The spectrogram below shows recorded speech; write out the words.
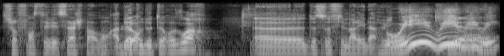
sur France TV Slash, pardon. À bientôt de te revoir, de Sophie-Marie Laruy. Oui, oui, qui, oui, euh, oui.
